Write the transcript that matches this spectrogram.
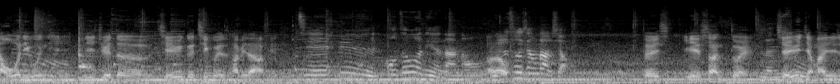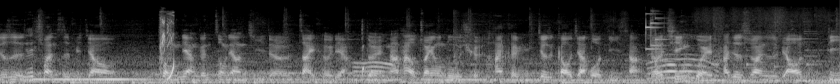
那我问你个问题，你觉得捷运跟轻轨的差别在哪边？捷运哦，这问题很难哦。我觉得车厢大小。对，也算对。捷运讲白也就是算是比较重量跟重量级的载客量，对。然后它有专用路权，它可能就是高架或地上。而轻轨它就算是比较低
